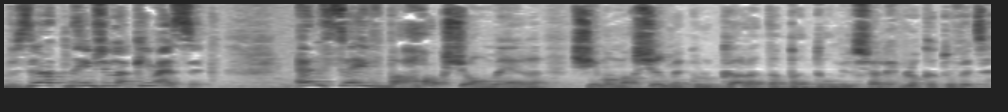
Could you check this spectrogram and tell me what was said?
וזה התנאים של להקים עסק. אין סעיף בחוק שאומר שאם המכשיר מקולקל אתה פטור מלשלם, לא כתוב את זה.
